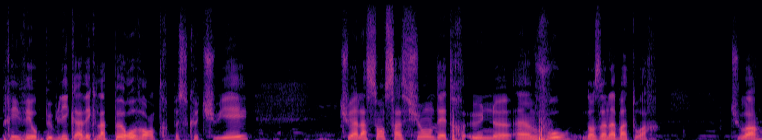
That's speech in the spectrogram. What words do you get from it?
privé ou public avec la peur au ventre parce que tu es, tu as la sensation d'être un veau dans un abattoir. Tu vois,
